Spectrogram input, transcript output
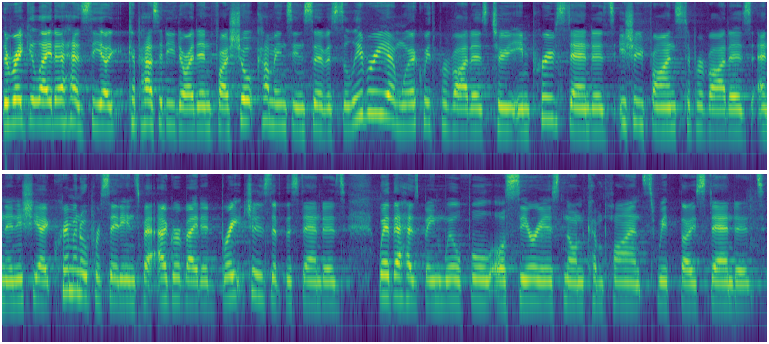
The regulator has the uh, capacity to identify shortcomings in service delivery and work with providers to improve standards, issue fines to providers, and initiate criminal proceedings for aggravated breaches of the standards where there has been willful or serious non compliance with those standards.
